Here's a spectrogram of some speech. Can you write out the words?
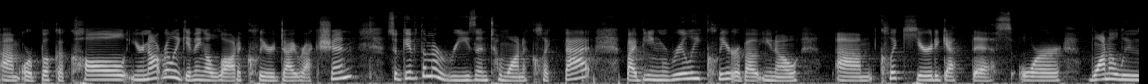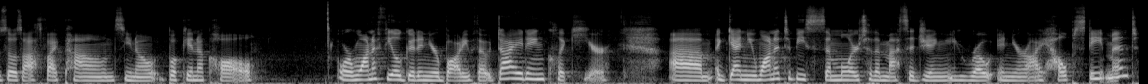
um, or book a call, you're not really giving a lot of clear direction. So give them a reason to want to click that by being really clear about, you know, um, click here to get this, or want to lose those last five pounds, you know, book in a call or want to feel good in your body without dieting, click here. Um, again, you want it to be similar to the messaging you wrote in your I help statement,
